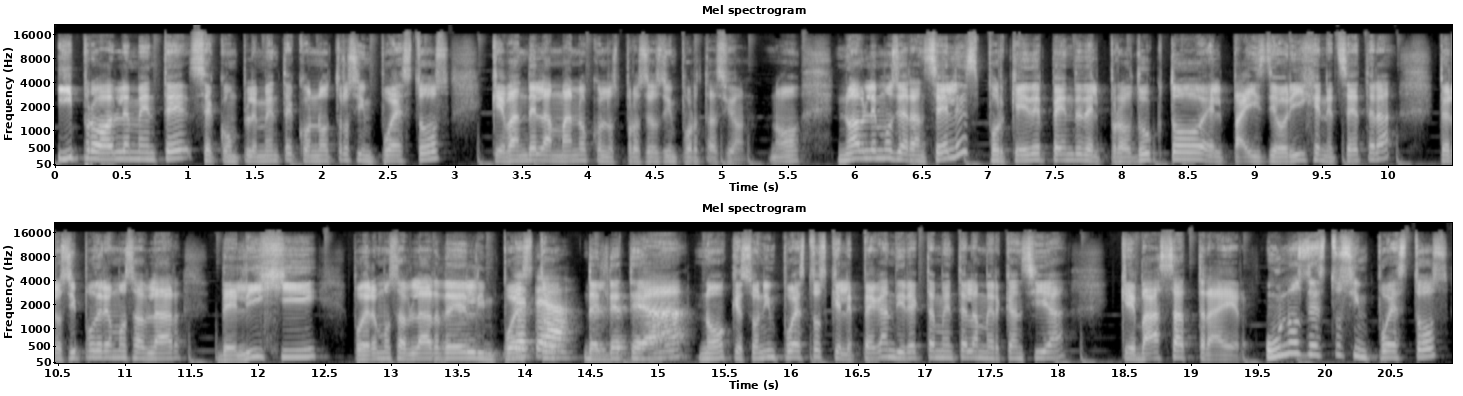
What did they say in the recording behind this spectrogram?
y probablemente se complemente con otros impuestos que van de la mano con los procesos de importación. No, no hablemos de aranceles porque ahí depende del producto, el país de origen, etcétera. Pero sí podríamos hablar del IGI, podríamos hablar del impuesto DTA. del DTA, ¿no? Que son impuestos que le pegan directamente a la mercancía que vas a traer. Unos de estos impuestos,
